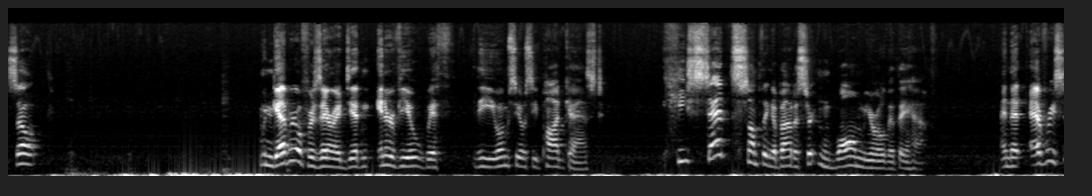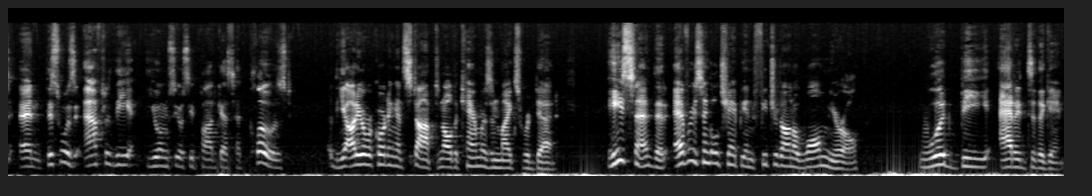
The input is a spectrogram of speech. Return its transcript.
So, when Gabriel Frazera did an interview with the UMCOC podcast, he said something about a certain wall mural that they have. And that every and this was after the UMCOC podcast had closed, the audio recording had stopped and all the cameras and mics were dead. He said that every single champion featured on a wall mural would be added to the game.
